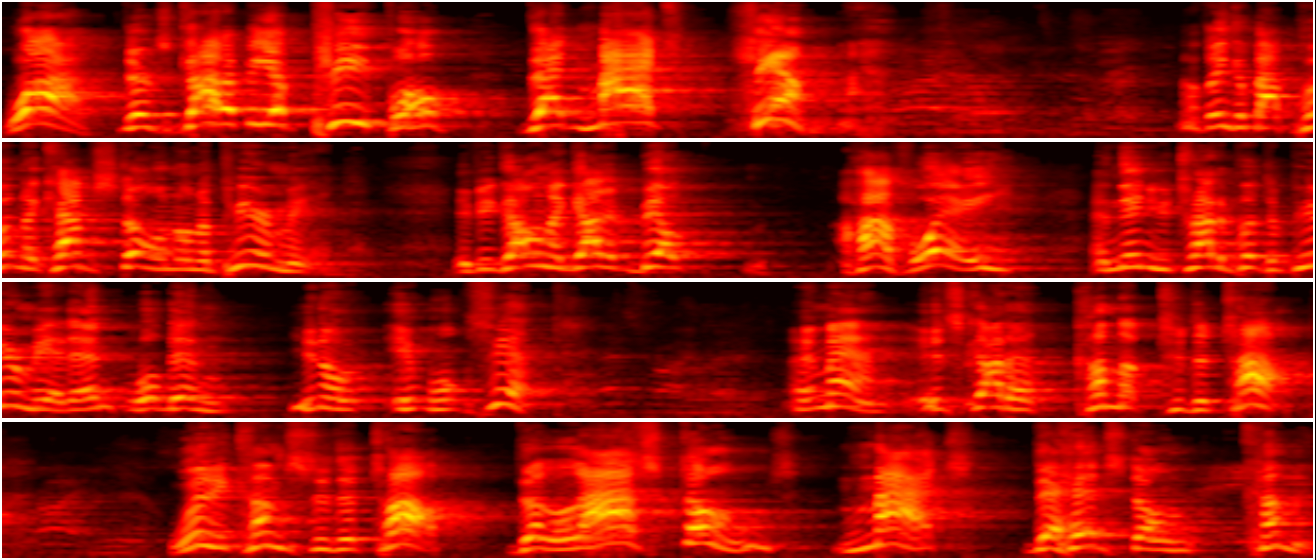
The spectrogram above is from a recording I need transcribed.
Why? There's got to be a people that match him. Now think about putting a capstone on a pyramid. If you only got it built halfway and then you try to put the pyramid in, well then, you know, it won't fit. Amen. It's got to come up to the top. When it comes to the top, the last stones match the headstone coming.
